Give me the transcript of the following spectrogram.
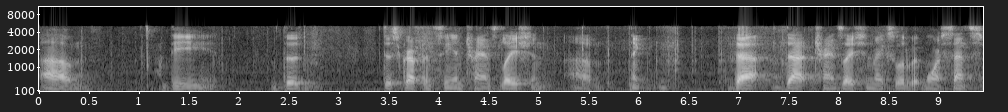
um, the the discrepancy in translation. Um, I think that that translation makes a little bit more sense.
